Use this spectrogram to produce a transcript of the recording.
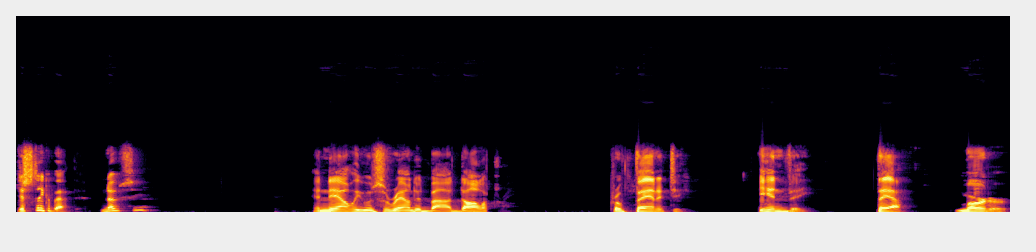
just think about that no sin. And now he was surrounded by idolatry, profanity, envy, theft, murder,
